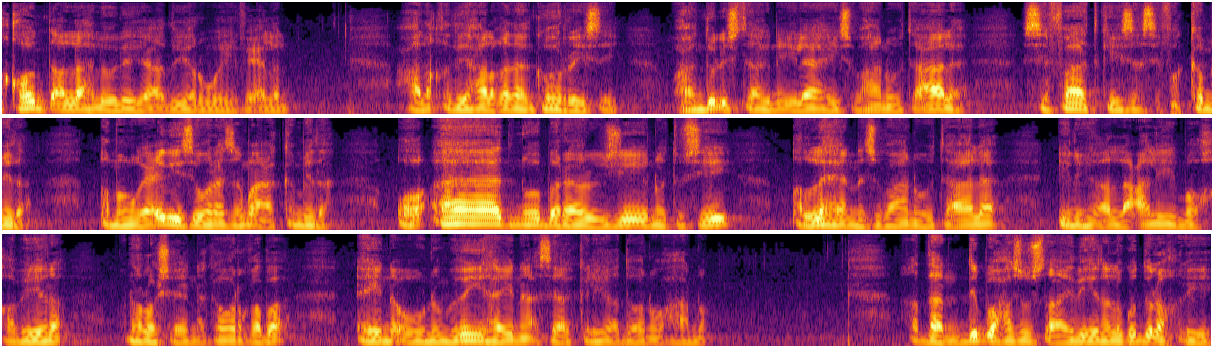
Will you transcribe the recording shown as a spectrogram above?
Aqoonta allah loo leeyahay aada u yar weeye ficlan. Xalaqadii xalaqadan ka horeysay waxaan dul istaagnay ilaahay subxaanah wa tacaala sifaadkiisa sifo ka mida ama magacyadiisa wanaagsan magaca ka mida oo aada noo baraarujiyey noo tusiyey allaheena subxaanahu watacaala inuu yahay alla caliim oo khabiira nolosheenna ka warqaba ayna uuna mudan yahayna isaga keliya addoon u ahaano. Haddaan dib u xasuusta aayadihiina lagu dul akhriyey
